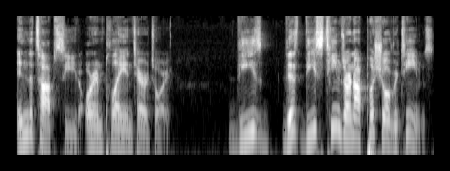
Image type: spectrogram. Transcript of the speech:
in the top seed, or in play in territory. These this, these teams are not pushover teams.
